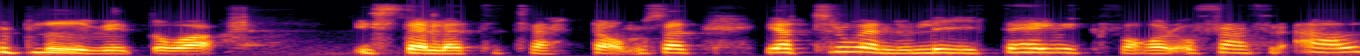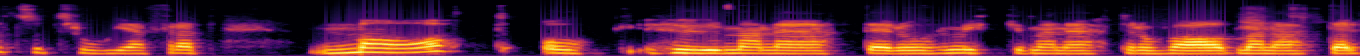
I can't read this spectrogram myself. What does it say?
ju blivit då istället tvärtom. Så att jag tror ändå lite hänger kvar och framför allt så tror jag för att mat och hur man äter och hur mycket man äter och vad man äter,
